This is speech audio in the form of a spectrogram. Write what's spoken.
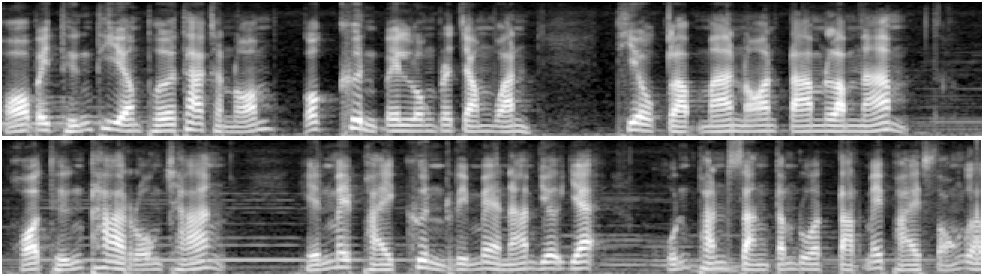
พอไปถึงที่อำเภอท่าขนอมก็ขึ้นไปลงประจำวัน เที่ยวกลับมานอนตามลำน้ำพอถึงท่าโรงช้าง เห็นไม้ไผ่ขึ้นริมแม่น้ำเยอะแยะ ขุนพันสั่งตำรวจตัดไม้ไผ่สองล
